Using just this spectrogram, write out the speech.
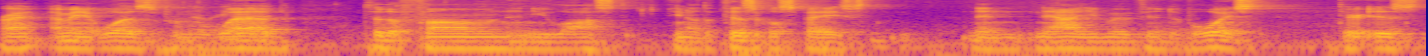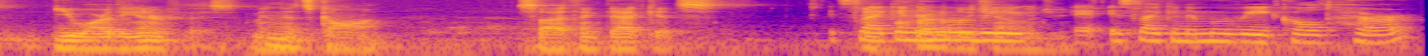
right? I mean, it was from the web to the phone, and you lost, you know, the physical space. Then now you moved into voice. There is, you are the interface. I mean, hmm. that's gone. So I think that gets It's like in a movie. It's like in a movie called Her,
